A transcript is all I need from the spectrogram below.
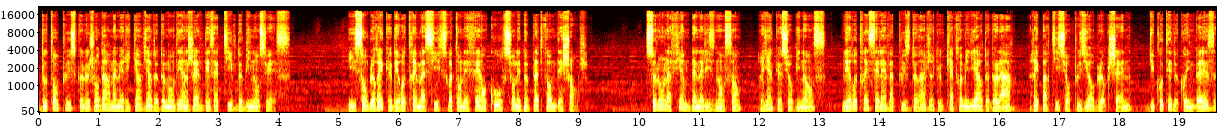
d'autant plus que le gendarme américain vient de demander un gel des actifs de Binance US. Il semblerait que des retraits massifs soient en effet en cours sur les deux plateformes d'échange. Selon la firme d'analyse Nansan, rien que sur Binance, les retraits s'élèvent à plus de 1,4 milliard de dollars, répartis sur plusieurs blockchains, du côté de Coinbase,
